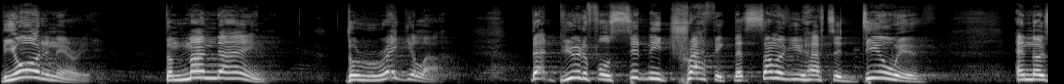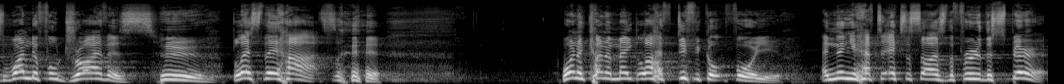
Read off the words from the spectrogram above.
The ordinary, the mundane, the regular, that beautiful Sydney traffic that some of you have to deal with, and those wonderful drivers who, bless their hearts, want to kind of make life difficult for you. And then you have to exercise the fruit of the Spirit.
